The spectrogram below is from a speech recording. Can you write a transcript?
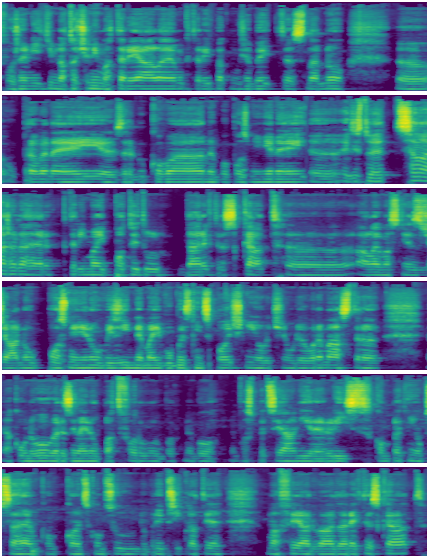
tvořený tím natočeným materiálem, který pak může být snadno upravený, zredukován nebo pozměněný. Uh, existuje celá řada her, které mají podtitul Director's Cut, uh, ale vlastně s žádnou pozměněnou vizí nemají vůbec nic společného. Většinou jde o remaster, nějakou novou verzi na jinou platformu nebo, nebo, nebo speciální release s kompletním obsahem. Konec konců dobrý příklad je Mafia 2 Director's Cut,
